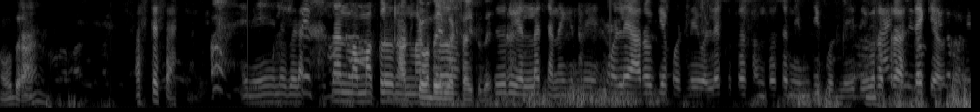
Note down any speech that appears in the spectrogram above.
ಹೌದಾ? ಅಷ್ಟೇ ಸಾಕು. ಇನ್ನೇನು ಬೇಡ. ನನ್ನ ಮೊಮ್ಮಕ್ಕಳು ನನ್ನ ಅದಕ್ಕೆ ಒಂದ್ ಐದು ಲಕ್ಷ ಆಯ್ತದೆ. ಇವರು ಎಲ್ಲ ಚೆನ್ನಾಗಿರ್ಲಿ. ಒಳ್ಳೆ ಆರೋಗ್ಯ ಕೊಡ್ಲಿ ಒಳ್ಳೆ ಸುಖ ಸಂತೋಷ ನೆಮ್ಮದಿ ಕೊಡ್ಲಿ. ದೇವ್ರ ಹತ್ರ ಅಷ್ಟೇ ಕೇಳ್ತಾರೆ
